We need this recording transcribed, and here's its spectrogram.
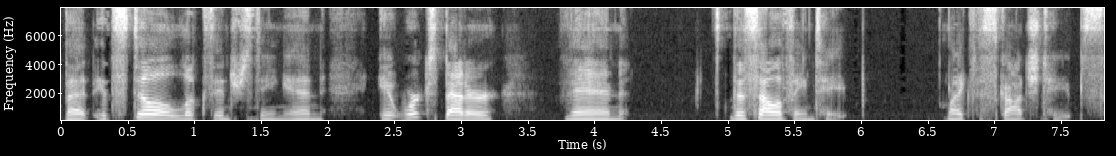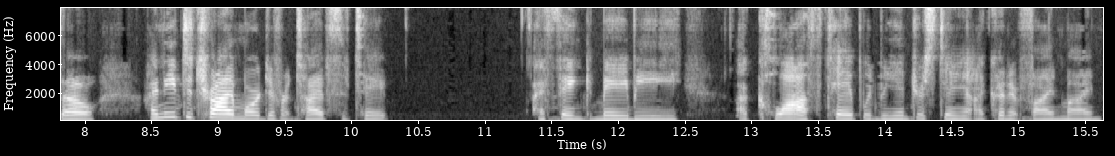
but it still looks interesting and it works better than the cellophane tape, like the scotch tape. So I need to try more different types of tape. I think maybe a cloth tape would be interesting. I couldn't find mine.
